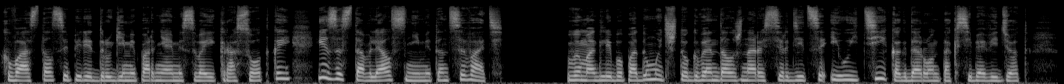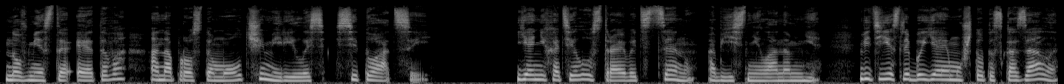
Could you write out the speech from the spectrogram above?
хвастался перед другими парнями своей красоткой и заставлял с ними танцевать. Вы могли бы подумать, что Гвен должна рассердиться и уйти, когда Рон так себя ведет, но вместо этого она просто молча мирилась с ситуацией. «Я не хотела устраивать сцену», — объяснила она мне. «Ведь если бы я ему что-то сказала,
